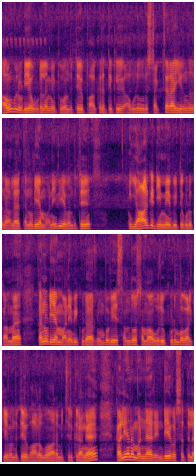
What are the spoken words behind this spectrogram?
அவங்களுடைய உடலமைப்பு வந்துட்டு பார்க்குறதுக்கு அவ்வளோ ஒரு ஸ்ட்ரக்சராக இருந்ததுனால தன்னுடைய மனைவியை வந்துட்டு யார்கிட்டயுமே விட்டு கொடுக்காம தன்னுடைய மனைவி கூட ரொம்பவே சந்தோஷமாக ஒரு குடும்ப வாழ்க்கையை வந்துட்டு வாழவும் ஆரம்பிச்சிருக்கிறாங்க. கல்யாணம் பண்ண ரெண்டே வருஷத்தில்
